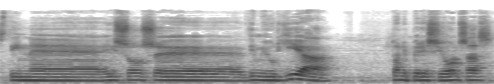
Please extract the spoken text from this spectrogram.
στην ε, ίσως ε, δημιουργία των υπηρεσιών σας.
